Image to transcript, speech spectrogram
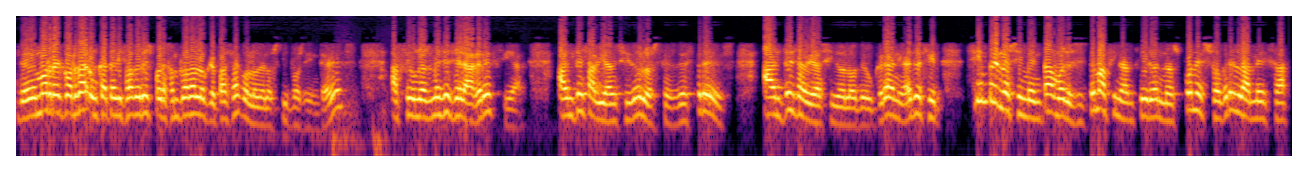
debemos recordar, un catalizador es, por ejemplo, ahora lo que pasa con lo de los tipos de interés. Hace unos meses era Grecia, antes habían sido los test de estrés, antes había sido lo de Ucrania. Es decir, siempre nos inventamos, el sistema financiero nos pone sobre la mesa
